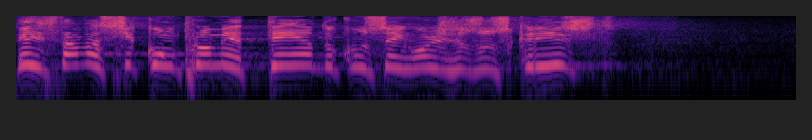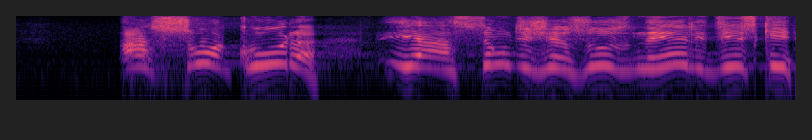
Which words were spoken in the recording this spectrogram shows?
ele estava se comprometendo com o Senhor Jesus Cristo. A sua cura e a ação de Jesus nele diz que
